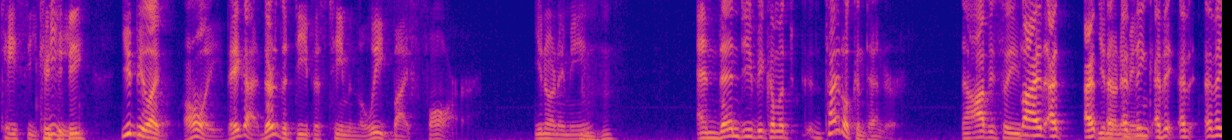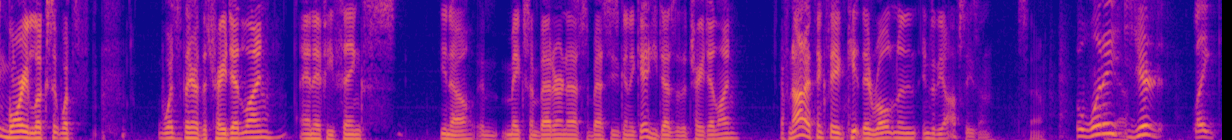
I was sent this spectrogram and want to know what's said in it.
KCP, KCP. you'd be like, holy, they got they're the deepest team in the league by far. You know what I mean? Mm-hmm. And then do you become a t- title contender? Now, obviously, No, I, I, I, You know I I think I think I I think Morey looks at what's what's there at the trade deadline, and if he thinks you know it makes him better and that's the best he's going to get, he does at the trade deadline. If not, I think they they roll in, into the offseason. So But when are you're like,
